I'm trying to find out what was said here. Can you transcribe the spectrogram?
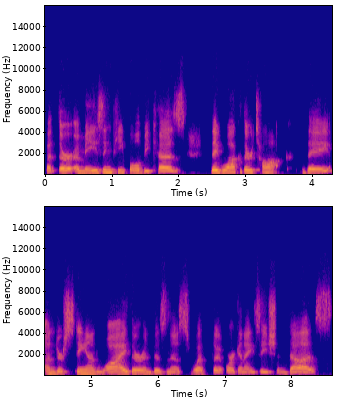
but they're amazing people because they walk their talk. They understand why they're in business, what the organization does.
